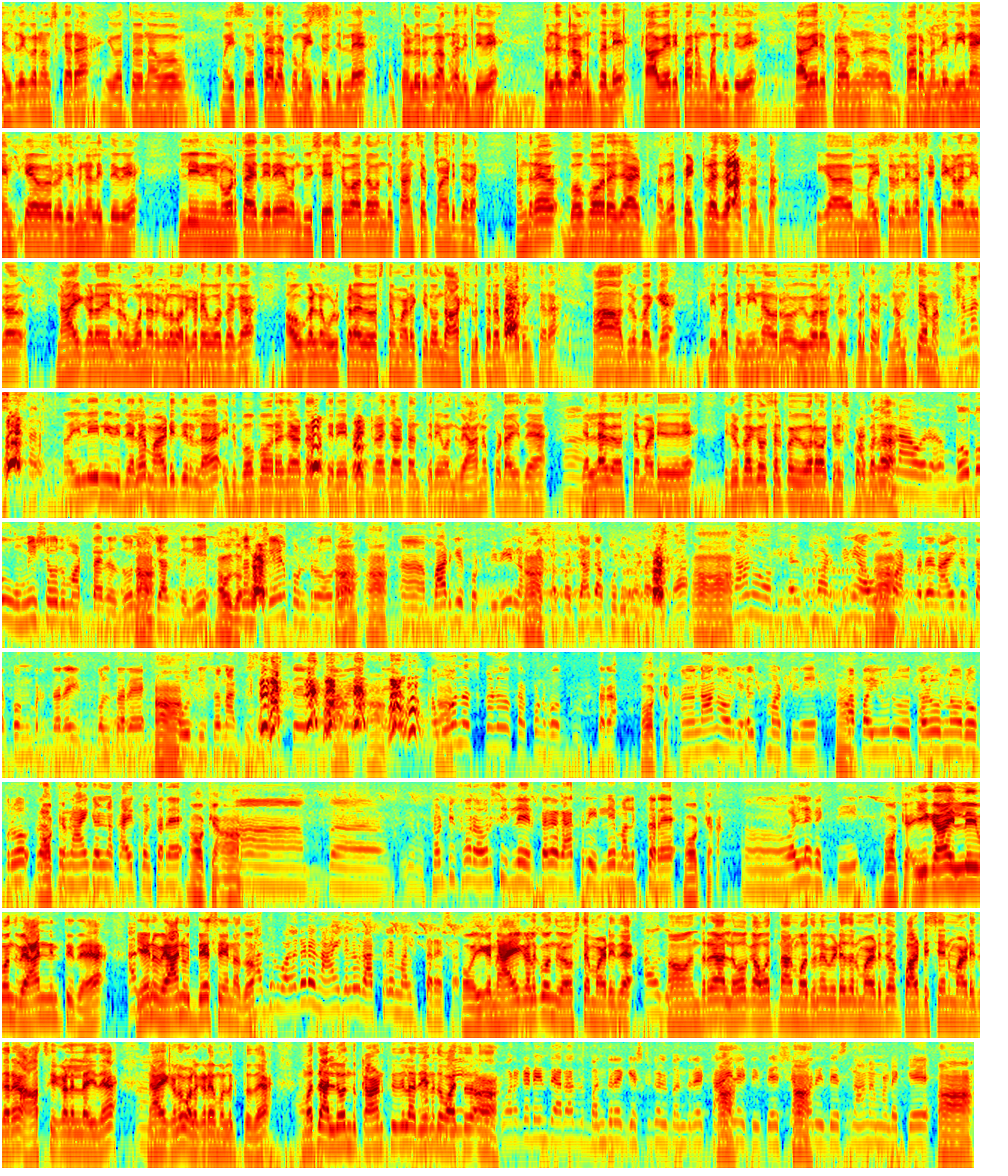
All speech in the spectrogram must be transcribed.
ಎಲ್ರಿಗೂ ನಮಸ್ಕಾರ. ಇವತ್ತು ನಾವು ಮೈಸೂರು ತಾಲೂಕು ಮೈಸೂರು ಜಿಲ್ಲೆ ತಳ್ಳೂರು ಗ್ರಾಮದಲ್ಲಿದ್ದೀವಿ. ತಳ್ಳೂರು ಗ್ರಾಮದಲ್ಲಿ ಕಾವೇರಿ ಫಾರಮ್ ಬಂದಿದ್ದೀವಿ. ಕಾವೇರಿ ಫಾರಮ್ ಫಾರಮ್ನಲ್ಲಿ ಮೀನಾ ಎಂ ಕೆ ಅವರು ಜಮೀನಲ್ಲಿದ್ದೀವಿ. ಇಲ್ಲಿ ನೀವು ನೋಡ್ತಾ ಇದ್ದೀರಿ, ಒಂದು ವಿಶೇಷವಾದ ಒಂದು ಕಾನ್ಸೆಪ್ಟ್ ಮಾಡಿದ್ದಾರೆ. ಅಂದರೆ ಬೌಬೌ ರೆಸಾರ್ಟ್ ಅಂದರೆ ಪೆಟ್ ರೆಸಾರ್ಟ್ ಅಂತ. ಈಗ ಮೈಸೂರಲ್ಲಿರೋ ಸಿಟಿಗಳಲ್ಲಿರೋ ನಾಯಿಗಳು ಎಲ್ಲರೂ ಓನರ್ಗಳು ಹೊರಗಡೆ ಹೋದಾಗ ಅವುಗಳನ್ನ ಉಳ್ಕೊಳ್ಳೋ ವ್ಯವಸ್ಥೆ ಮಾಡೋಕ್ಕೆ ಇದೊಂದು ಹಾಸ್ಟ್ಲು ಥರ ಬೋರ್ಡಿಂಗ್ ಥರ. ಆ ಅದ್ರ ಬಗ್ಗೆ ಶ್ರೀಮತಿ ಮೀನಾ ಅವರು ವಿವರವಾಗಿ ತಿಳಿಸ್ಕೊಳ್ತಾರೆ ನಮಸ್ತೆ ಅಮ್ಮ. ನಮಸ್ತೆ ಸರ್. ಆ, ಇಲ್ಲಿ ನೀವು ಇದೆಲ್ಲ ಮಾಡಿದಿರಲ್ಲ ಇದು ಬೊಬ್ಬ ರೆಸಾರ್ಟ್ ಅಂತೀರಿ ಪೆಟ್ ರೆಸಾರ್ಟ್ ಅಂತೀರಿ ಒಂದು ವ್ಯಾನು ಕೂಡ ಇದೆ. ಎಲ್ಲ ವ್ಯವಸ್ಥೆ ಮಾಡಿದಿರಿ ಇದ್ರ ಬಗ್ಗೆ ಒಂದ್ ಸ್ವಲ್ಪ ವಿವರವಾಗಿ ತಿಳಿಸ್ಕೊಡ್ಬೋದಾ? ನಾವು ಬೋಬೋ ಉಮೇಶ್ ಅವರು ಮಾಡ್ತಾ ಇರೋದು ನಮ್ಮ ಜಾಗದಲ್ಲಿ. ಹೌದು. ನಾನು ಕೇಳ್ಕೊಂಡ್ರು ಅವರು ಹಾಂ ಹಾಂ. ಬಾಡಿಗೆ ಕೊಡ್ತೀವಿ ನಮ್ಗೆ ಸ್ವಲ್ಪ ಜಾಗ ಕೊಡಿ ಮೇಡಮ್ ಅಂತ. ಹಾಂ ಹಾಂ. ನಾನು ಅವ್ರಿಗೆ ಹೆಲ್ಪ್ ಮಾಡ್ತೀನಿ ಅವರು ಮಾಡ್ತಾರೆ ನಾಯಿಗಳು ಕರ್ಕೊಂಡ್ ಬರ್ತಾರೆ ಇಟ್ಕೊಳ್ತಾರೆ ಹಾ. ಮೂರ್ ದಿವಸ ನಾಲ್ಕು ದಿವಸ ಇರುತ್ತೆ ಗಳು ವಾರ ಇರುತ್ತೆ. ಓನರ್ಸ್ಗಳು ಕರ್ಕೊಂಡು ಹೋಗ್ತಾರ. ಓಕೆ. ಆ, ನಾನು ಅವ್ರಿಗೆ ಹೆಲ್ಪ್ ಮಾಡ್ತೀನಿ. ಪಾಪ ಇವರು ತಳೂರ್ನವ್ರು ಒಬ್ರು ರಾತ್ರಿ ನಾಯಿಗಳನ್ನ ಕಾಯ್ಕೊಳ್ತಾರೆ. ಓಕೆ ಹಾಂ. ಟ್ವೆಂಟಿ ಫೋರ್ ಅವರ್ಸ್ ಇಲ್ಲೇ ಇರ್ತಾರೆ ರಾತ್ರಿ ಇಲ್ಲೇ ಮಲಗ್ತಾರೆ. ಓಕೆ. ಒಳ್ಳೆ ವ್ಯಕ್ತಿ. ಓಕೆ ಈಗ ಇಲ್ಲಿ ಒಂದು ವ್ಯಾನ್ ನಿಂತಿದೆ. ಏನು ವ್ಯಾನ್ ಉದ್ದೇಶ ಏನದು? ಅದ್ರ ಒಳಗಡೆ ನಾಯಿಗಳು ರಾತ್ರಿ ಮಲಗ್ತಾರೆ ಸರ್. ಓ ಈಗ ನಾಯಿಗಳಿಗೂ ಒಂದು ವ್ಯವಸ್ಥೆ ಮಾಡಿದೆ. ಅಂದ್ರೆ ಅಲ್ಲಿ ಹೋಗಿ ಅವತ್ತು ನಾನು ಮೊದಲನೇ ವಿಡಿಯೋದಲ್ಲಿ ಮಾಡಿದ್ದೆ ಪಾರ್ಟಿಷನ್ ಮಾಡಿದ್ದಾರೆ ಹಾಸಿಗೆಗಳೆಲ್ಲ ಇದೆ ನಾಯಿಗಳು ಒಳಗಡೆ ಮಲಗ್ತದೆ. ಮತ್ತೆ ಅಲ್ಲಿ ಒಂದು ಕಾಣ್ತಿದಿಲ್ಲ ಅದೇನದು ವಾಚ ಹೊರಗಡೆಯಿಂದ ಯಾರಾದ್ರೂ ಬಂದ್ರೆ ಗೆಸ್ಟ್ಗಳು ಬಂದ್ರೆ ಟಾಯ್ಲೆಟ್ ಇದೆ ಶವರ್ ಇದೆ ಸ್ನಾನ ಮಾಡಕ್ಕೆ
